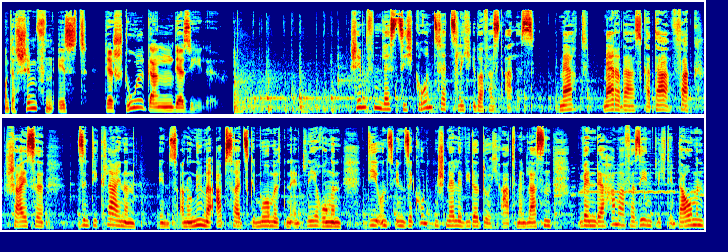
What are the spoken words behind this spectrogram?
Und das Schimpfen ist der Stuhlgang der Seele. Schimpfen lässt sich grundsätzlich über fast alles. Merd, Merda, Skata, Fuck, Scheiße sind die kleinen, ins anonyme Abseits gemurmelten Entleerungen, die uns in Sekundenschnelle wieder durchatmen lassen, wenn der Hammer versehentlich den Daumen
